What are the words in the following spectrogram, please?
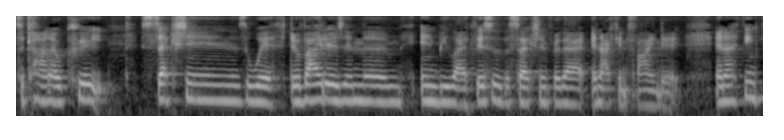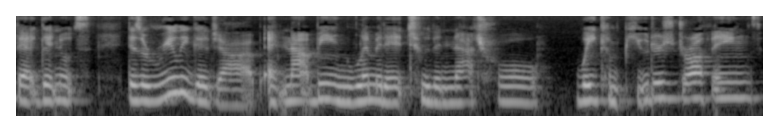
to kind of create sections with dividers in them and be like, this is the section for that, and I can find it. And I think that GoodNotes does a really good job at not being limited to the natural way computers draw things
